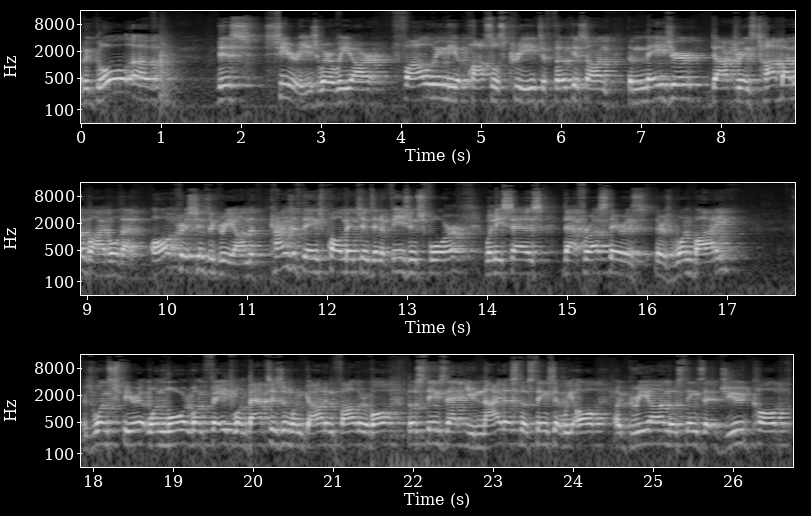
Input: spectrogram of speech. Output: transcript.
The goal of this series, where we are following the Apostles' Creed to focus on the major doctrines taught by the Bible that all Christians agree on, the kinds of things Paul mentions in Ephesians 4 when he says that for us there is there's one body, There's one Spirit, one Lord, one faith, one baptism, one God and Father of all. Those things that unite us, those things that we all agree on, those things that Jude called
